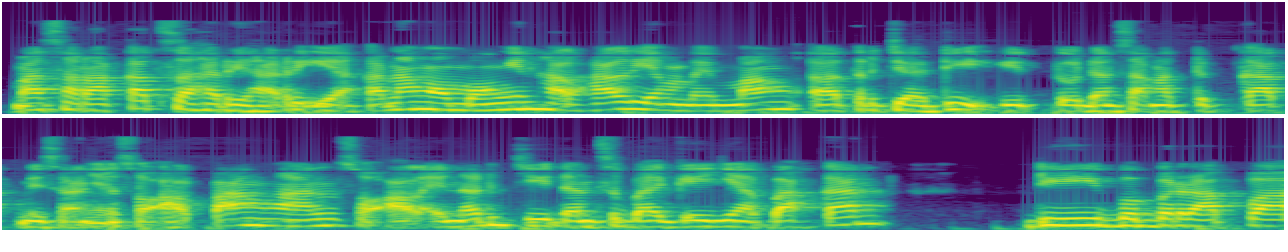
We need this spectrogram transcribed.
masyarakat sehari-hari ya, karena ngomongin hal-hal yang memang uh, terjadi gitu dan sangat dekat, misalnya soal pangan, soal energi dan sebagainya. Bahkan di beberapa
